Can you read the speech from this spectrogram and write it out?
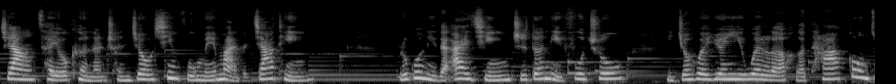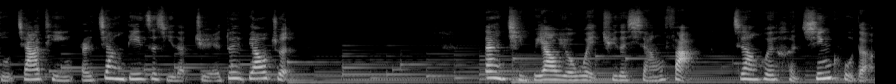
这样才有可能成就幸福美满的家庭。如果你的爱情值得你付出，你就会愿意为了和他共组家庭而降低自己的绝对标准。但请不要有委屈的想法。这样会很辛苦的，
